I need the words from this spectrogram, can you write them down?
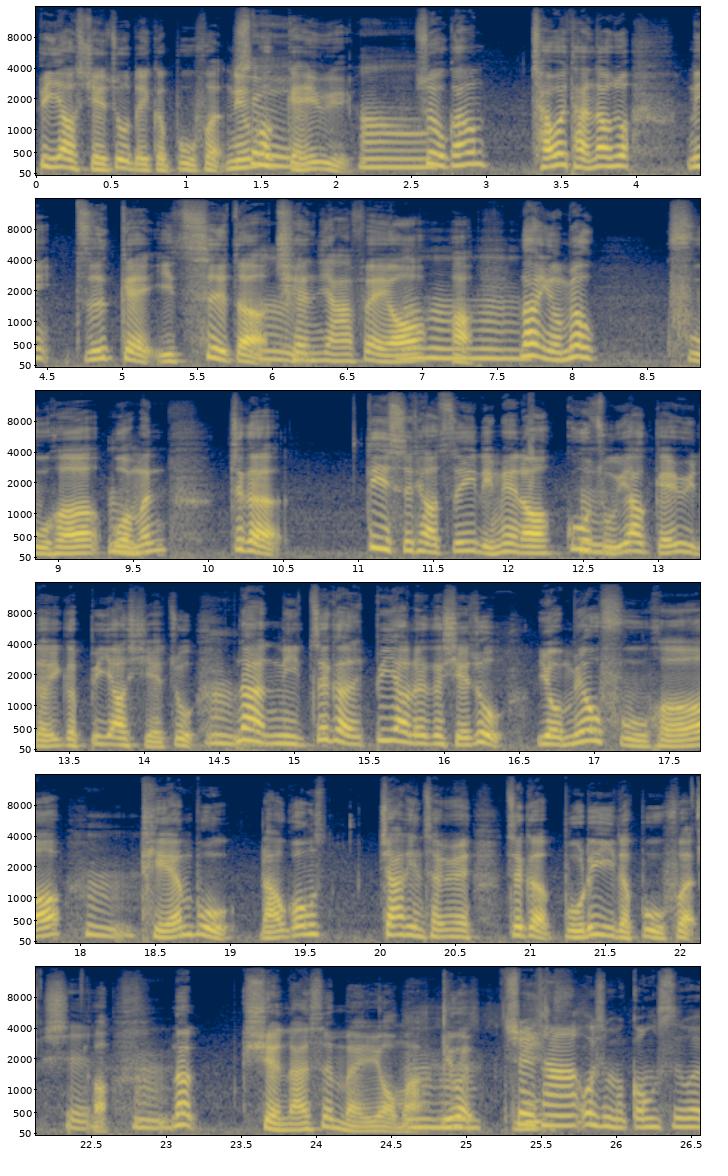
必要协助的一个部分，你有没有给予？哦，所以我刚刚才会谈到说。你只给一次的签家费哦，嗯、好，那有没有符合我们这个第十条之一里面哦，雇主要给予的一个必要协助？嗯、那你这个必要的一个协助有没有符合哦？嗯，填补劳工家庭成员这个不利益的部分是哦，嗯，那。显然是没有嘛，因为所以他为什么公司会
